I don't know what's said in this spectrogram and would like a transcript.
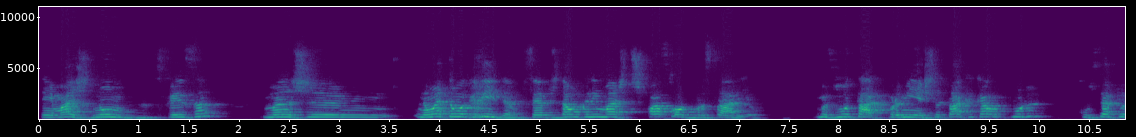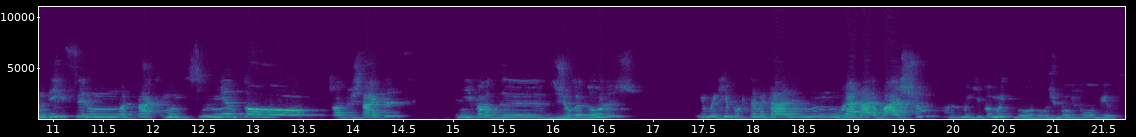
tem mais nome de defesa, mas hum, não é tão aguerrida, percebes? Dá um bocadinho mais de espaço ao adversário. Mas o ataque, para mim, este ataque acaba por, com o Stefan Diggs, ser um ataque muito semelhante ao, ao dos Titans, a nível de, de, jogadores, e uma equipa que também está num radar baixo, mas uma equipa muito boa, os Buffalo Bills.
